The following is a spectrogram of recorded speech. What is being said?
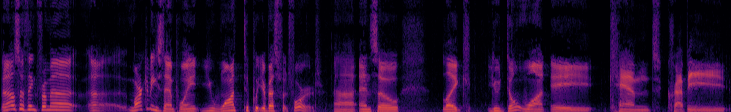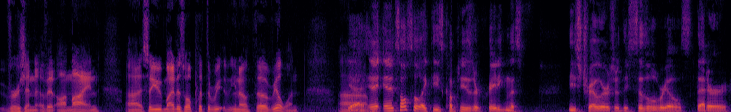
But I also think from a, a marketing standpoint, you want to put your best foot forward, uh, and so like you don't want a cammed, crappy version of it online. Uh, so you might as well put the re- you know the real one. yeah, Um, and, and it's also like these companies are creating this these trailers or these sizzle reels that are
